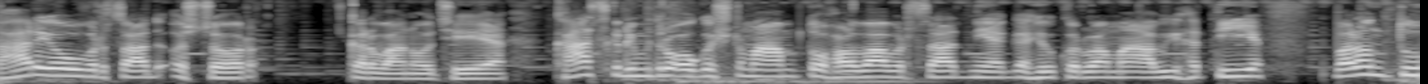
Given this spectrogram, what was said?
ભારે એવો વરસાદ અસર કરવાનો છે. ખાસ કરી મિત્રો ઓગસ્ટમાં આમ તો હળવા વરસાદની આગાહીઓ કરવામાં આવી હતી. પરંતુ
